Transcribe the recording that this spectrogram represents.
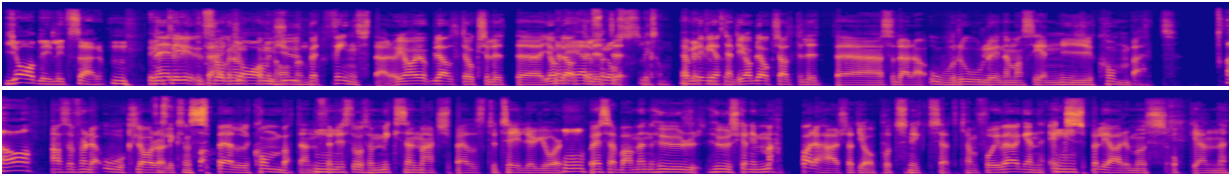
Jag blir lite så här, mm, det är Nej, inte det är riktigt det frågan här om, jag om ha. djupet Men, finns där. Och jag blir alltid också lite... Jag men blir är alltid det för lite, oss? Liksom? Ja, men det vet jag inte. Jag blir också alltid lite eh, sådär orolig när man ser ny combat. Ja, Alltså för den där oklara liksom, spell-combaten. Mm. För det står så mix and match spells to tailor your... Mm. Och jag säger bara, men hur, hur ska ni mappa det här så att jag på ett snyggt sätt kan få iväg en Expelliarmus och en Mm.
